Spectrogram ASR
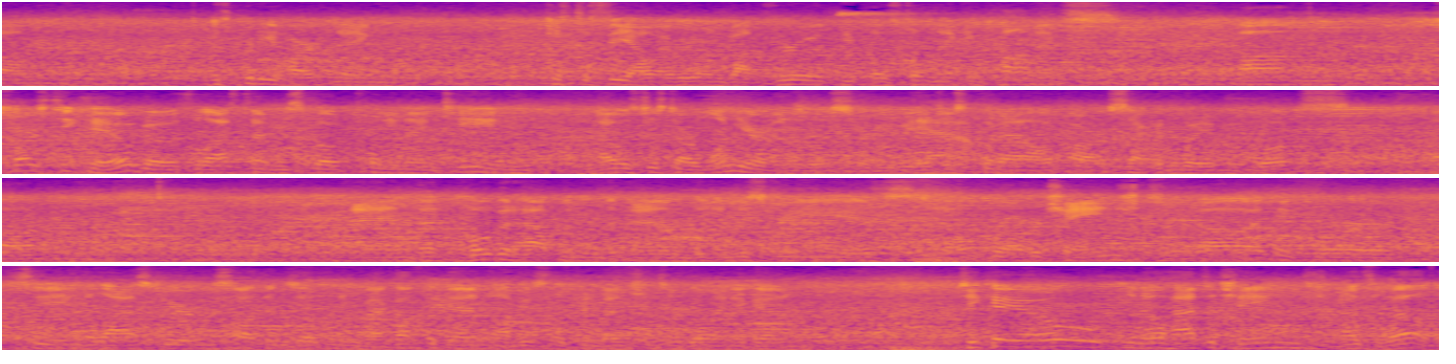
um, is pretty heartening. Just to see how everyone got through it, people are still making comics. Um, as far as TKO goes, the last time we spoke, 2019, that was just our one-year anniversary. We had just put out our second wave of books. Um, and then COVID happened, and the industry is you know forever changed. Uh, I think we're seeing the last year we saw things opening back up again. Obviously, conventions are going again. TKO, you know, had to change as well.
